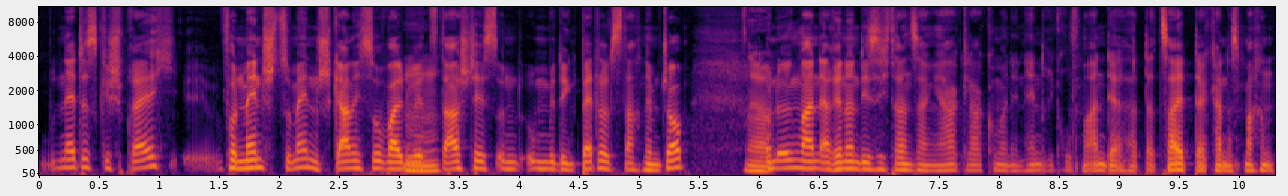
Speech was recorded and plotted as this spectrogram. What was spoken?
nettes Gespräch äh, von Mensch zu Mensch. Gar nicht so, weil du Mhm. jetzt dastehst und unbedingt battlest nach einem Job. ja. Und irgendwann erinnern die sich dran und sagen, ja klar, guck mal, den Hendrik ruf mal an, der hat da Zeit, der kann das machen.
